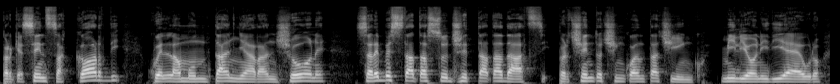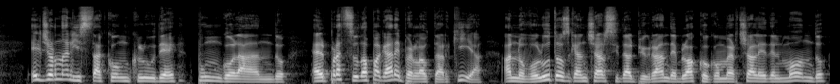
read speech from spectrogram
perché senza accordi quella montagna arancione sarebbe stata assoggettata a dazi per 155 milioni di euro e il giornalista conclude pungolando: È il prezzo da pagare per l'autarchia. Hanno voluto sganciarsi dal più grande blocco commerciale del mondo?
